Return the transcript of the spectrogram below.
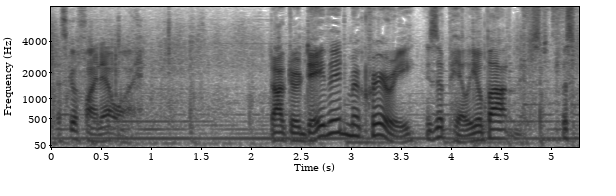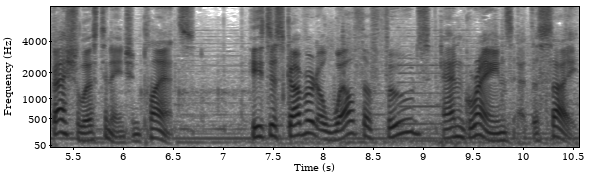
Let's go find out why. Dr. David McCreery is a paleobotanist, a specialist in ancient plants. He's discovered a wealth of foods and grains at the site.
